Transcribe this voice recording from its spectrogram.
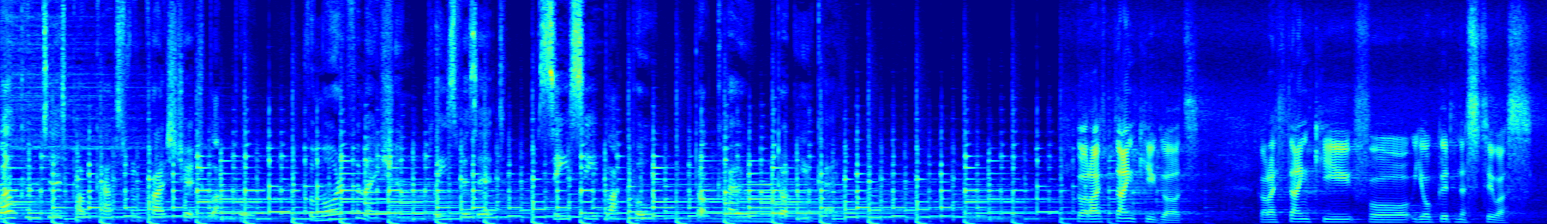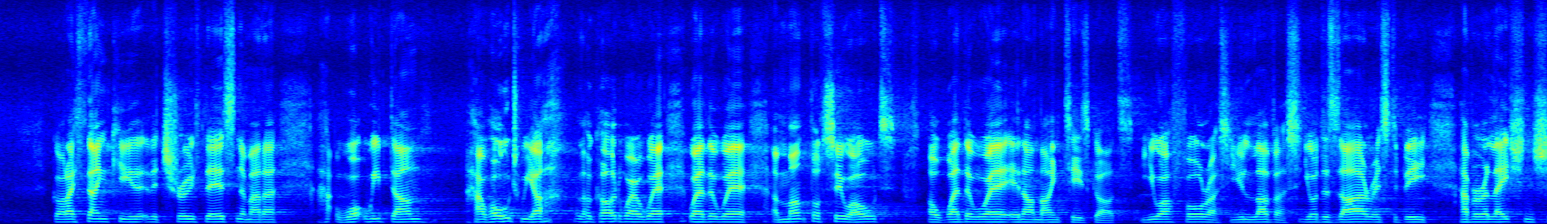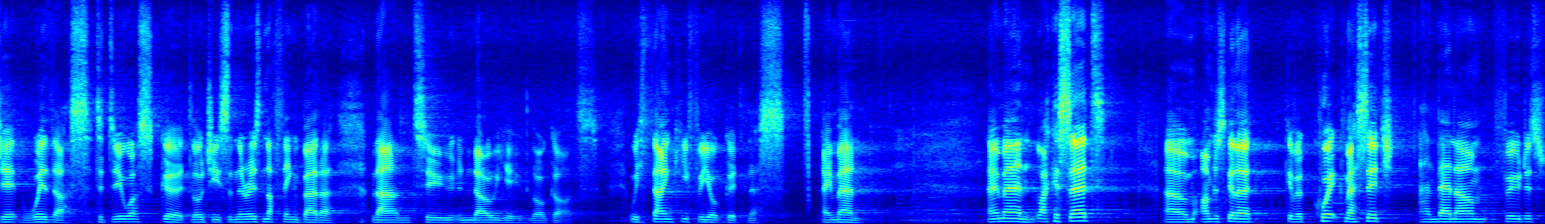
Welcome to this podcast from Christchurch Blackpool. For more information, please visit ccblackpool.co.uk. God, I thank you, God. God, I thank you for your goodness to us. God, I thank you that the truth is, no matter what we've done, how old we are, Lord God, whether we're, whether we're a month or two old, or whether we're in our 90s, God, you are for us. You love us. Your desire is to be have a relationship with us, to do us good, Lord Jesus. And there is nothing better than to know you, Lord God. We thank you for your goodness. Amen. Amen. Amen. Like I said, um, I'm just going to give a quick message, and then um, food is.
